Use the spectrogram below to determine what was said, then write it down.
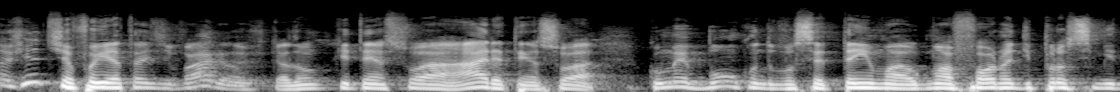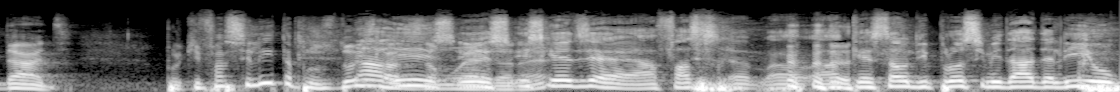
a gente já foi atrás de vaga, né? cada um que tem a sua área, tem a sua. Como é bom quando você tem uma, alguma forma de proximidade. Porque facilita para os dois Não, lados isso, da moeda. isso, né? isso quer dizer, a, a- a questão de proximidade ali, o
